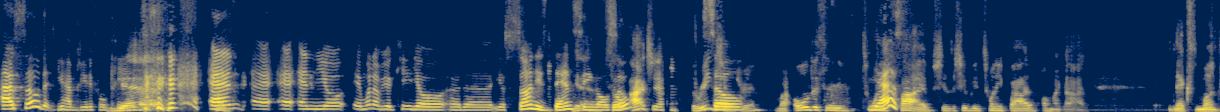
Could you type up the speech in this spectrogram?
I saw that you have beautiful kids, yeah. and uh, and your and one of your kids, your uh, the your son is dancing yeah. also. So I actually have three so, children. My oldest is twenty five. Yes. She's she'll be twenty five. Oh my god, next month.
